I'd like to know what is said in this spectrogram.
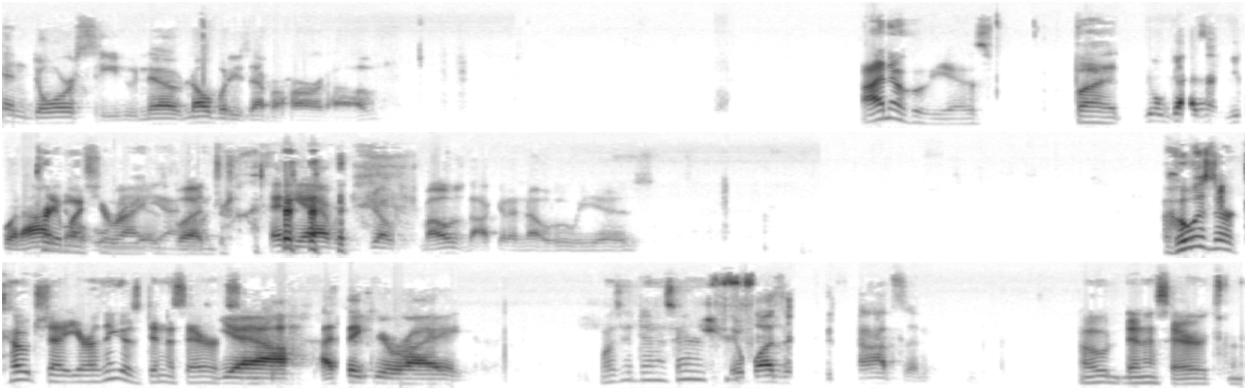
Ken Dorsey, who no, nobody's ever heard of. I know who he is, but You guys, you and I pretty know much who you're right. is, yeah, but any average Joe Schmo's not going to know who he is. Who was their coach that year? I think it was Dennis Erickson. Yeah, I think you're right. Was it Dennis Erickson? It wasn't Johnson. Oh, Dennis Erickson.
